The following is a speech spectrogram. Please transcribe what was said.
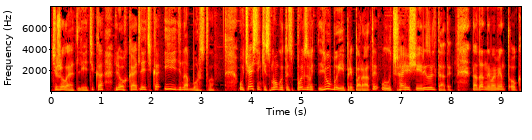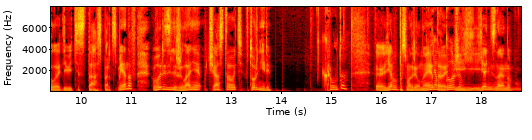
тяжелая атлетика, легкая атлетика и единоборство. Участники смогут использовать любые препараты, улучшающие результаты. На данный момент около 900 спортсменов выразили желание участвовать в турнире. Круто. Э, Я бы посмотрел на это. бы тоже. И я не знаю, ну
